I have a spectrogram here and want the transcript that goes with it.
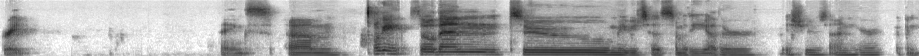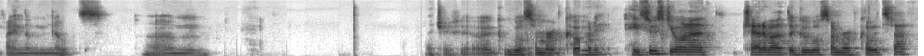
Great. Thanks. Um, okay, so then to maybe to some of the other issues on here, if I can find the notes. Um, uh, Google Summer of Code. Jesus, do you want to chat about the Google Summer of Code stuff?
